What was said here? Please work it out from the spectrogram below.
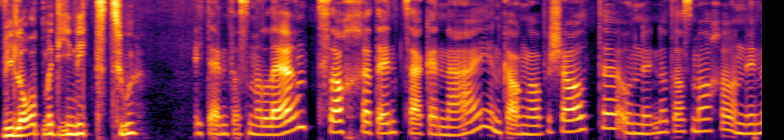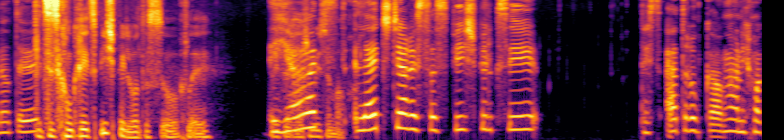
Wie lädt man die nicht zu? indem dass man lernt, Sachen dann zu sagen, nein, einen Gang abschalten und nicht noch das machen und nicht noch dort. Gibt es ein konkretes Beispiel, wo das so ein bisschen Ja, jetzt, letztes Jahr war das ein Beispiel. Gewesen, das auch darum gegangen, habe ich mal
